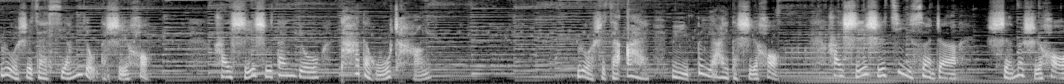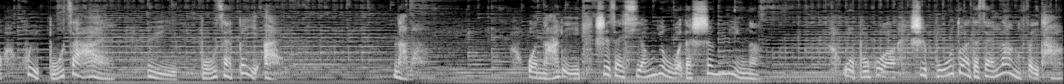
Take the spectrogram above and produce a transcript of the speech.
若是在享有的时候，还时时担忧它的无常。若是在爱与被爱的时候，还时时计算着什么时候会不再爱与不再被爱，那么，我哪里是在享用我的生命呢？我不过是不断的在浪费它，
